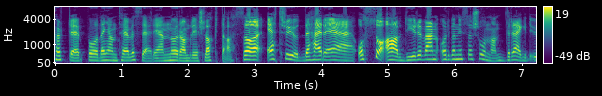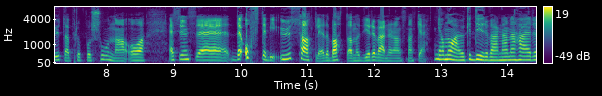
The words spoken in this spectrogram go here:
hørte på denne TV-serien når han blir slakta. Så jeg tror det her er også av dyrevernorganisasjonene dratt ut av proporsjoner. Og jeg syns eh, det ofte blir usaklige debatter når dyrevernerne snakker. Ja, nå er jo ikke dyrevernerne her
